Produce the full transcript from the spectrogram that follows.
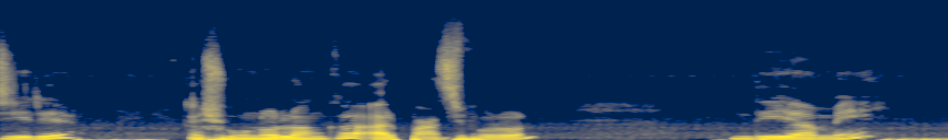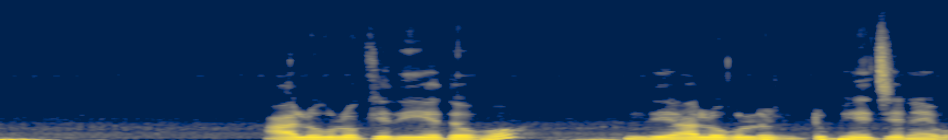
জিরে, শুকনো লঙ্কা আর পাঁচ ফোড়ন দিয়ে আমি আলুগুলোকে দিয়ে দেবো। দিয়ে আলুগুলো একটু ভেজে নেব।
